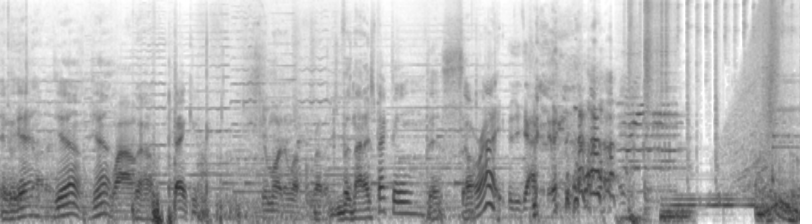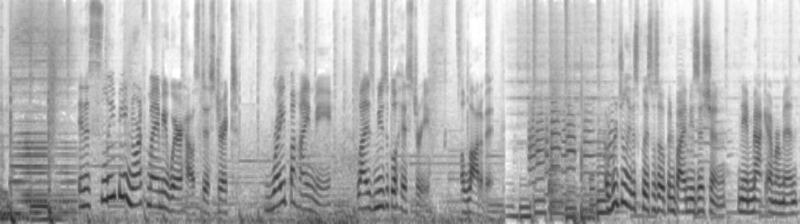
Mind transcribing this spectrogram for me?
And yeah, yeah, yeah. Wow. Wow. Thank you. You're more than welcome, brother. Was not expecting this. All right. You got it. In a sleepy North Miami warehouse district, right behind me lies musical history, a lot of it. Originally, this place was opened by a musician named Mack Emerman.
